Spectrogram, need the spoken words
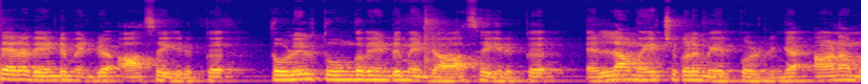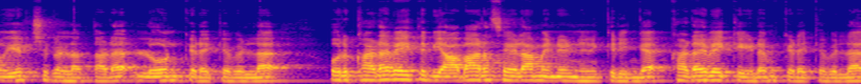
சேர வேண்டும் என்று ஆசை இருக்குது தொழில் தூங்க வேண்டும் என்ற ஆசை இருக்குது எல்லா முயற்சிகளும் மேற்கொள்கிறீங்க ஆனால் முயற்சிகளில் தட லோன் கிடைக்கவில்லை. ஒரு கடை வைத்து வியாபாரம் செய்யலாம் என்று நினைக்கிறீங்க. கடை வைக்க இடம் கிடைக்கவில்லை.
